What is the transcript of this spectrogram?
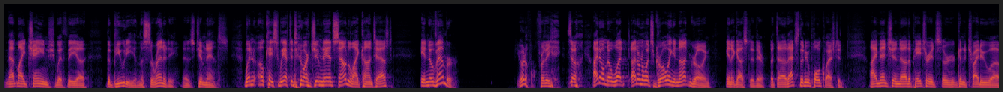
that might change with the uh, the beauty and the serenity as Jim Nantz. When okay, so we have to do our Jim Nantz sound alike contest in November. Beautiful for the so I don't know what I don't know what's growing and not growing in Augusta there, but uh, that's the new poll question. I mentioned uh, the Patriots are going to try to uh,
